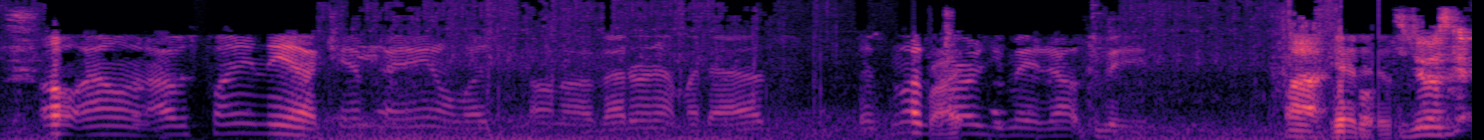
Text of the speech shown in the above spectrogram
oh, Alan, I was playing the uh, campaign on leg- on a veteran at my dad's. It's not as Right. hard as you made it out to be. Uh, Yeah, it is. Did you guys get?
